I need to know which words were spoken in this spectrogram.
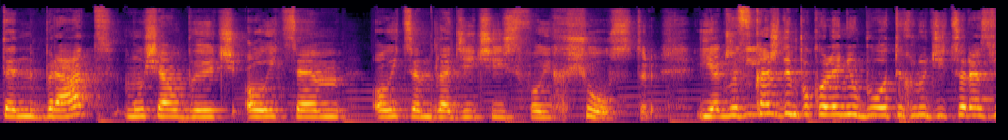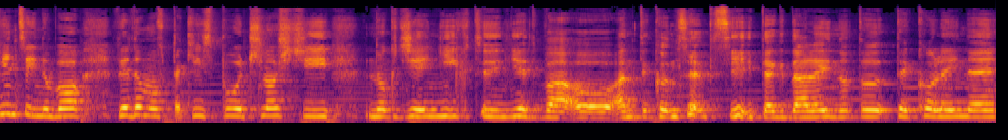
ten brat musiał być ojcem, ojcem dla dzieci swoich sióstr. I jakby Czyli... w każdym pokoleniu było tych ludzi coraz więcej, no bo wiadomo, w takiej społeczności, no gdzie nikt nie dba o antykoncepcję i tak dalej, no to te kolejne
